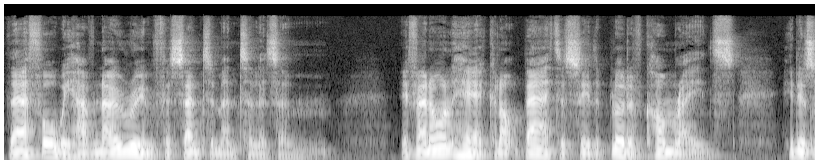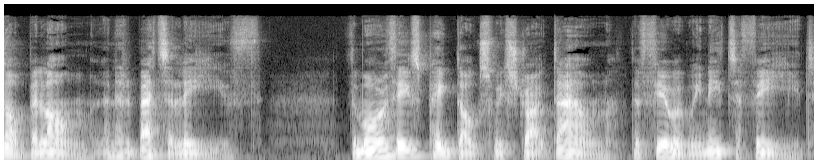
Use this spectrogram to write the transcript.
Therefore, we have no room for sentimentalism. If anyone here cannot bear to see the blood of comrades, he does not belong and had better leave. The more of these pig dogs we strike down, the fewer we need to feed.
